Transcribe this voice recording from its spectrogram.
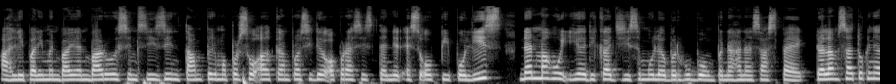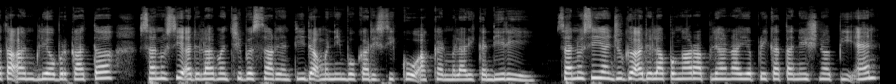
Ahli Parlimen Bayan Baru Sim Sizin tampil mempersoalkan prosedur operasi standard SOP polis dan mahu ia dikaji semula berhubung penahanan suspek. Dalam satu kenyataan, beliau berkata Sanusi adalah Menteri Besar yang tidak menimbulkan risiko akan melarikan diri. Sanusi yang juga adalah pengarah pilihan raya Perikatan Nasional PN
